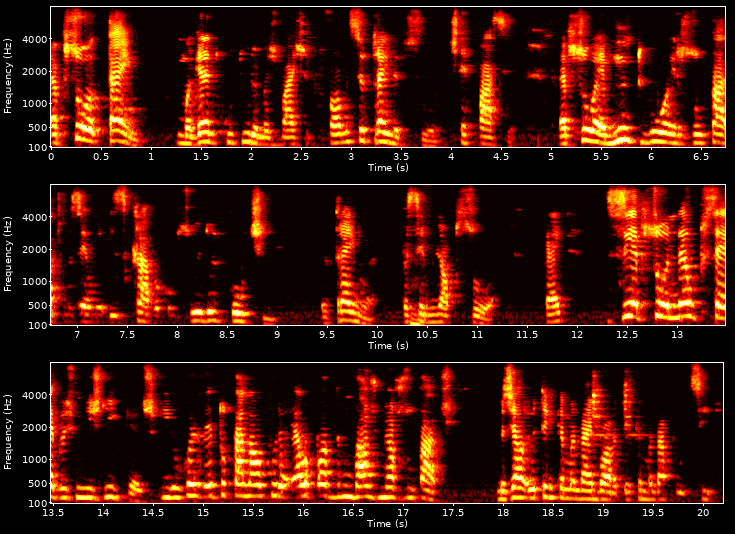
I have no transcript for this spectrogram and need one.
A pessoa tem uma grande cultura, mas baixa performance, eu treino a pessoa. Isto é fácil. A pessoa é muito boa em resultados, mas é execrável como pessoa, eu dou-lhe coaching. Eu treino-a para ser melhor pessoa. Okay? Se a pessoa não percebe as minhas dicas e não coisa, então está na altura, ela pode me dar os melhores resultados, mas já, eu tenho que a mandar embora, tenho que a mandar para o sítio,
